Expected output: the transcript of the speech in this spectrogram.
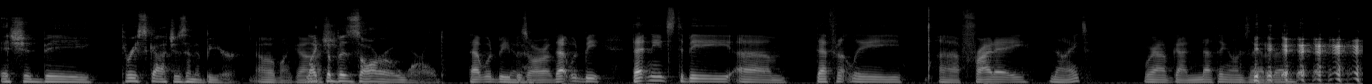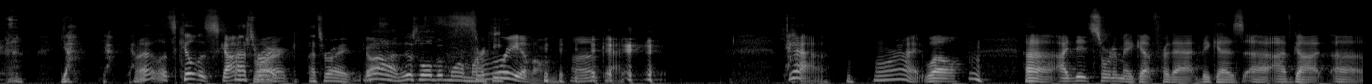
it should be three scotches and a beer, oh my gosh. like the Bizarro world. That would be bizarre. That would be that needs to be um, definitely uh, Friday night, where I've got nothing on Saturday. Yeah, yeah, yeah. well, let's kill this Scotch, That's Mark. right. That's right. Go on, just a little bit more, Marky. Three of them. Okay. yeah. All right. Well, uh, I did sort of make up for that because uh, I've got uh,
